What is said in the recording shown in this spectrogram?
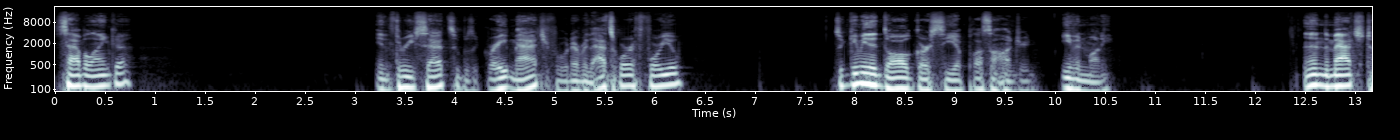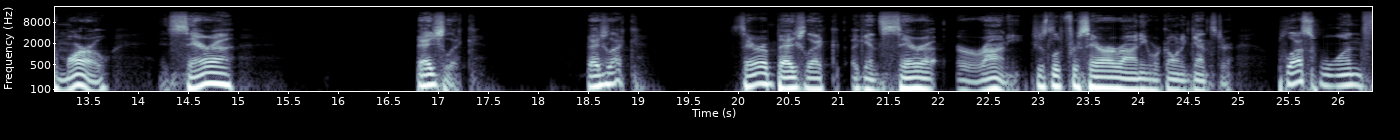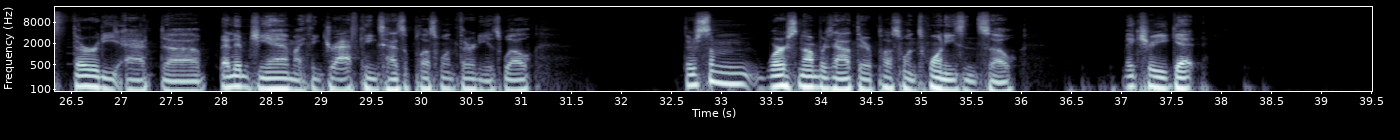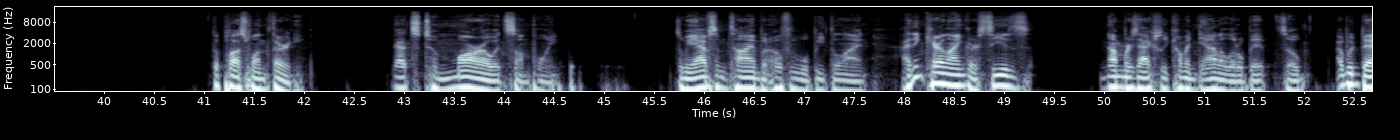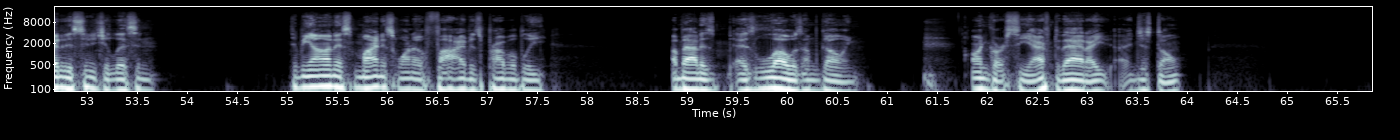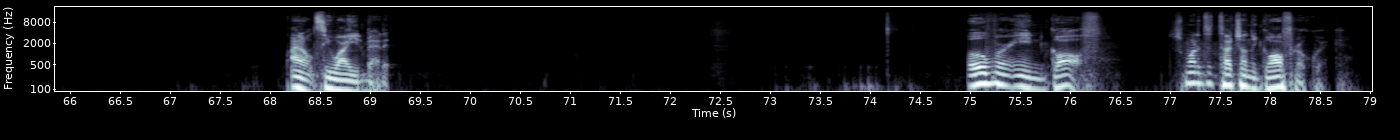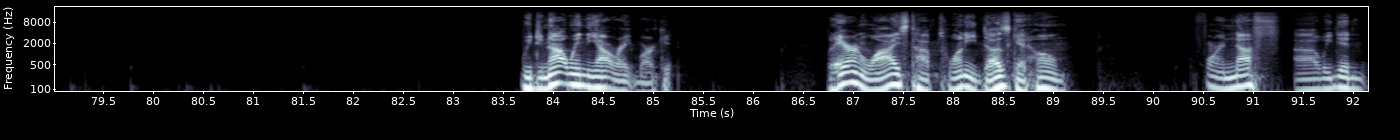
Sabalenka in three sets. It was a great match for whatever that's worth for you. So give me the dog Garcia plus 100, even money. And then the match tomorrow is Sara Bejlek. Bejlek? Sara Bejlek against Sara Errani. Just look for Sara Errani. We're going against her. Plus 130 at uh, BetMGM. I think DraftKings has a plus 130 as well. There's some worse numbers out there, plus 120s, and so make sure you get the plus 130. That's tomorrow at some point. So we have some time, but hopefully we'll beat the line. I think Caroline Garcia's numbers actually coming down a little bit. So I would bet it as soon as you listen. To be honest, minus 105 is probably about as, as low as I'm going on Garcia. After that, I, I just don't. I don't see why you'd bet it. Over in golf, just wanted to touch on the golf real quick. We do not win the outright market. But Aaron Wise, top 20, does get home for enough. Uh, we did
